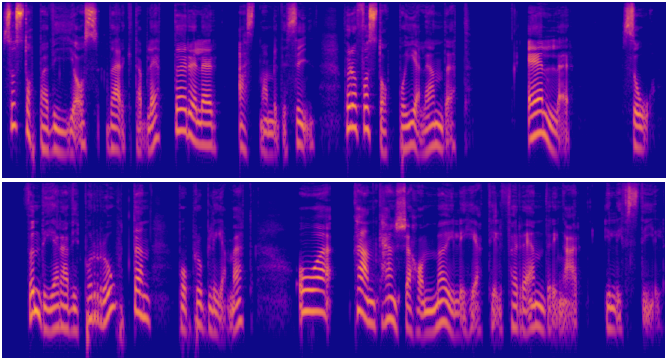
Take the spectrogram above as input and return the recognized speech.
så stoppar vi i oss värktabletter eller astmamedicin för att få stopp på eländet. Eller så funderar vi på roten på problemet och kan kanske ha möjlighet till förändringar i livsstil.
